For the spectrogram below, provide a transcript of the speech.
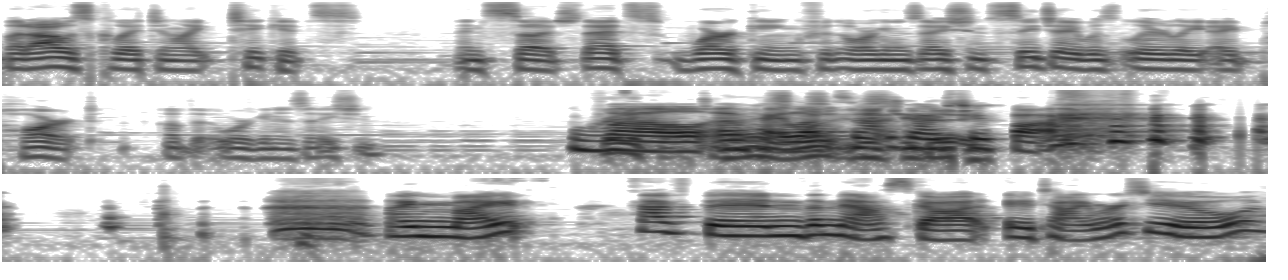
but I was collecting like tickets and such. That's working for the organization. CJ was literally a part of the organization. Well, critical to okay, let's not go do? too far. I might have been the mascot a time or two.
